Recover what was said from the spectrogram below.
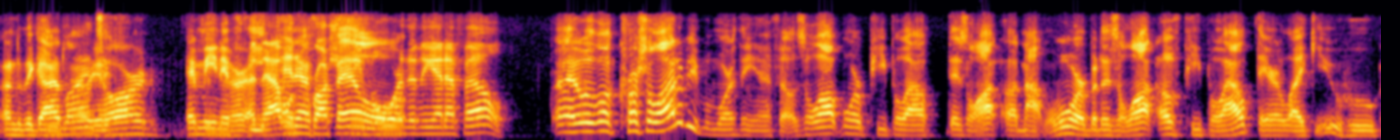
under the guidelines? Very If- hard. I mean, if and the that would crush NFL more than the NFL. It will crush a lot of people more than the NFL. There's a lot more people out. There's a lot, uh, not more, but there's a lot of people out there like you who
